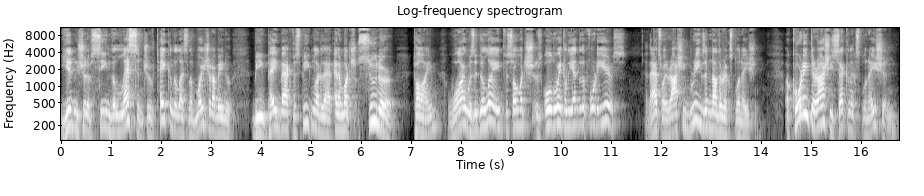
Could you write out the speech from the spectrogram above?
Yidden should have seen the lesson, should have taken the lesson of Moshe Rabbeinu being paid back for speaking like that at a much sooner time. Why was it delayed for so much, all the way till the end of the 40 years? And that's why Rashi brings another explanation. According to Rashi's second explanation,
